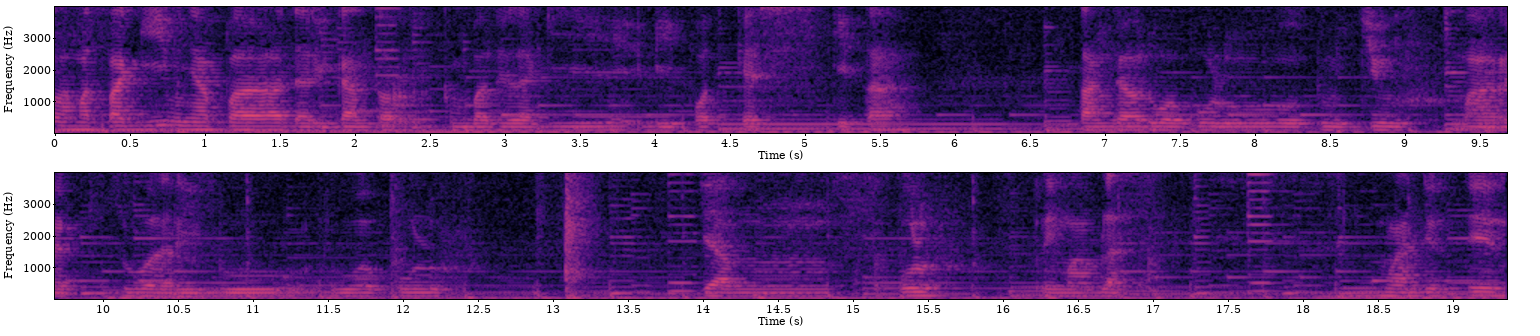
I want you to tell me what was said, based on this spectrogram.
selamat pagi menyapa dari kantor kembali lagi di podcast kita tanggal 27 Maret 2020 jam 10.15 melanjutin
